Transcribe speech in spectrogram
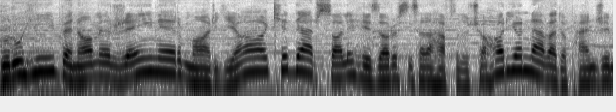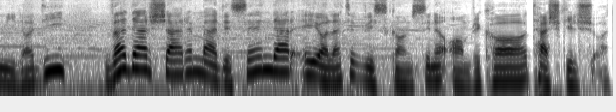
گروهی به نام رینر ماریا که در سال 1374 یا 95 میلادی و در شهر مدیسن در ایالت ویسکانسین آمریکا تشکیل شد.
